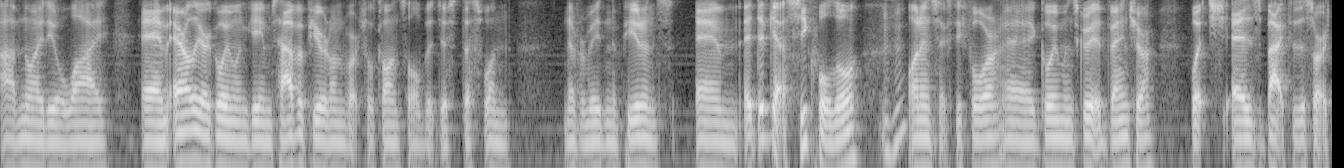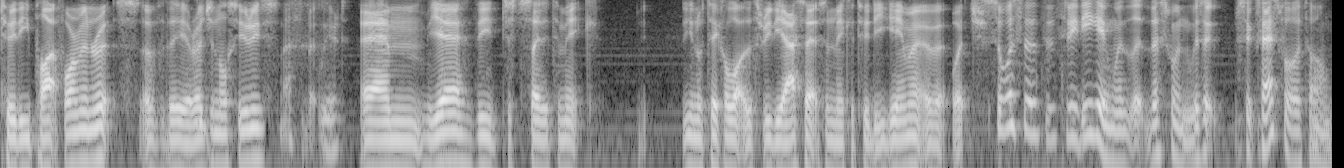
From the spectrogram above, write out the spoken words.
I have no idea why. Um, earlier Goemon games have appeared on Virtual Console, but just this one never made an appearance. Um, it did get a sequel though on N64, uh, Goemon's Great Adventure, which is back to the sort of 2D platforming roots of the original series. That's a bit weird. Um, yeah, they just decided to make, you know, take a lot of the 3D assets and make a 2D game out of it, which So was the, the 3D game with this one? Was it successful at all?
